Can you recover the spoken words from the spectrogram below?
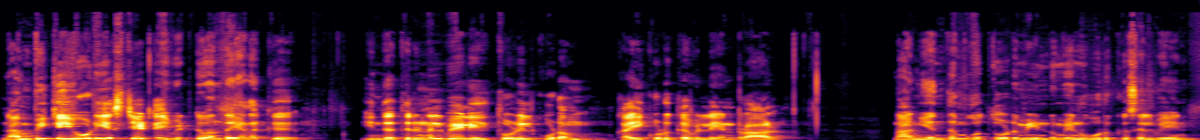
நம்பிக்கையோடு எஸ்டேட்டை விட்டு வந்த எனக்கு இந்த திருநெல்வேலி தொழில்கூடம் கை கொடுக்கவில்லை என்றால் நான் எந்த முகத்தோடு மீண்டும் என் ஊருக்கு செல்வேன்?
